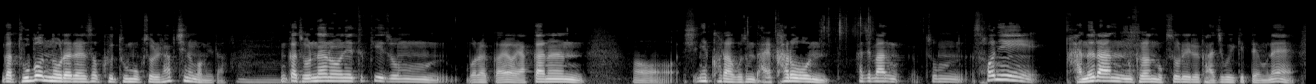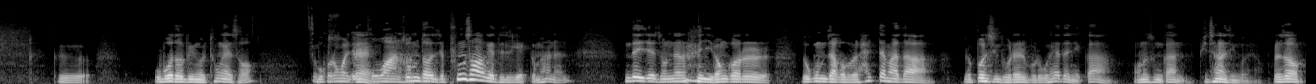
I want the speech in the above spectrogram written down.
그러니까 두 번 노래를 해서 그 두 목소리를 합치는 겁니다. 음. 그러니까 존 레논이 특히 좀 뭐랄까요? 약간은 어 시니컬하고 좀 날카로운 하지만 좀 선이 가늘한 그런 목소리를 가지고 있기 때문에 그 overdubbing을 통해서 좀 그런 걸 이제 보완하고. 좀더 이제 풍성하게 들리게끔 하는. 근데 이제 존 레논이 이런 거를 녹음 작업을 할 때마다 몇 번씩 노래를 부르고 해야 되니까 어느 순간 귀찮아진 거예요. 그래서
